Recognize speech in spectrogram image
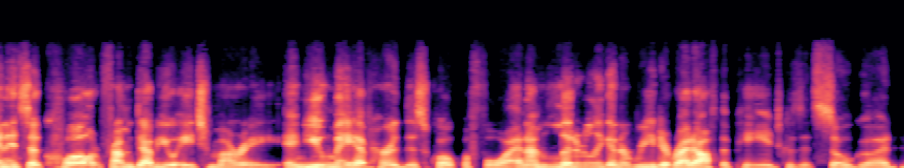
And it's a quote from W.H. Murray. And you may have heard this quote before. And I'm literally going to read it right off the page because it's so good.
